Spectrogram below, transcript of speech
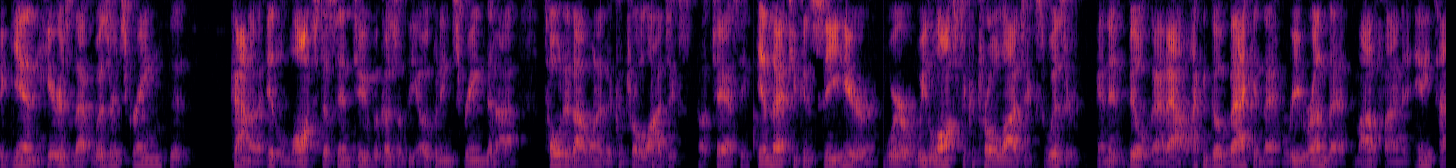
Again, here's that wizard screen that kind of it launched us into because of the opening screen that I told it I wanted a ControlLogix uh, chassis. In that, you can see here where we launched a Control ControlLogix wizard and it built that out. I can go back in that, rerun that, modifying it anytime.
